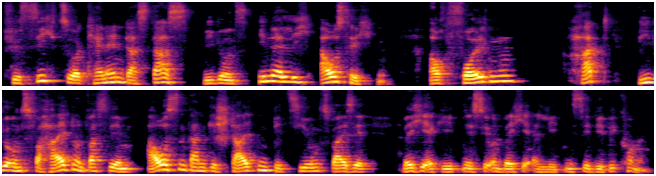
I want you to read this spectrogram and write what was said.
für sich zu erkennen, dass das, wie wir uns innerlich ausrichten, auch Folgen hat, wie wir uns verhalten und was wir im Außen dann gestalten, beziehungsweise welche Ergebnisse und welche Erlebnisse wir bekommen.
